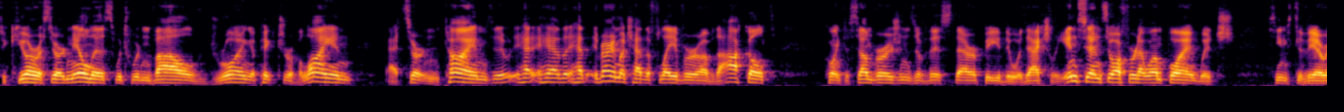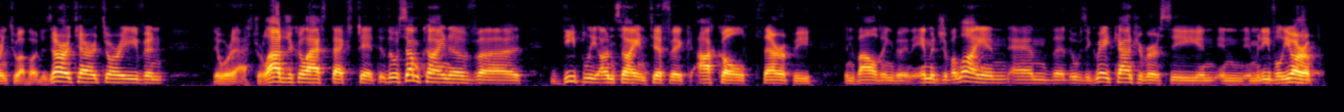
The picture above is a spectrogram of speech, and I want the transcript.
to cure a certain illness, which would involve drawing a picture of a lion at certain times. It, had, it, had, it very much had the flavor of the occult According to some versions of this therapy, there was actually incense offered at one point, which seems to veer into Avodah Zarah territory even. There were astrological aspects to it. There was some kind of uh, deeply unscientific occult therapy involving the, the, image of a lion, and the, there was a great controversy in, in, in, medieval Europe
